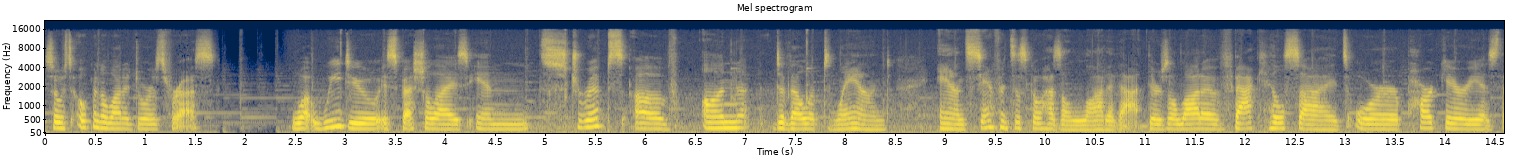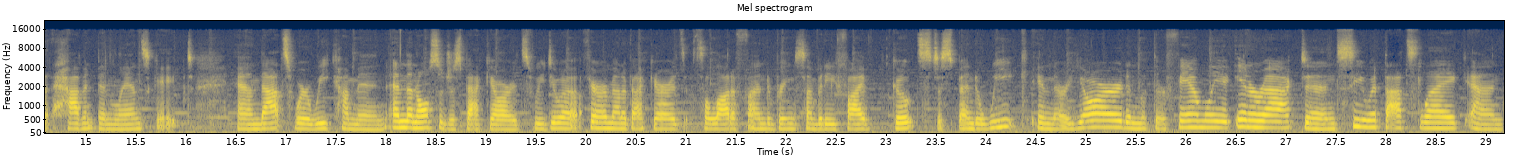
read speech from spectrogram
So it's opened a lot of doors for us. What we do is specialize in strips of undeveloped land. And San Francisco has a lot of that. There's a lot of back hillsides or park areas that haven't been landscaped. And that's where we come in. And then also just backyards. We do a fair amount of backyards. It's a lot of fun to bring somebody five goats to spend a week in their yard and let their family interact and see what that's like. And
